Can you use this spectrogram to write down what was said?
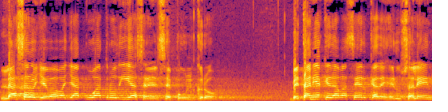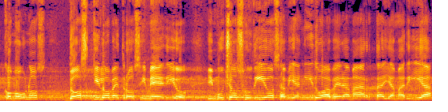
Lázaro llevaba ya cuatro días en el sepulcro. Betania quedaba cerca de Jerusalén, como unos dos kilómetros y medio, y muchos judíos habían ido a ver a Marta y a María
